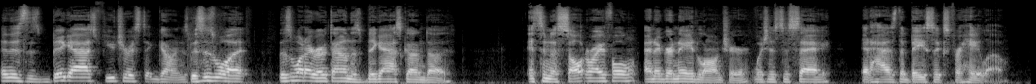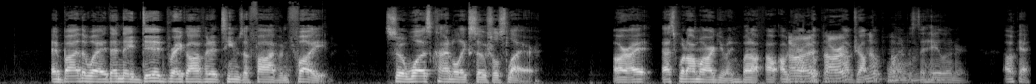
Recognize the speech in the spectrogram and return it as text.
and there's this big ass futuristic gun. This is what this is what I wrote down. This big ass gun does. It's an assault rifle and a grenade launcher, which is to say, it has the basics for Halo. And by the way, then they did break off into teams of five and fight, so it was kind of like Social Slayer. All right, that's what I'm arguing, but I'll, I'll drop right, the point. right. I'll drop No, the point. no. I'm just a Halo nerd. Okay,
